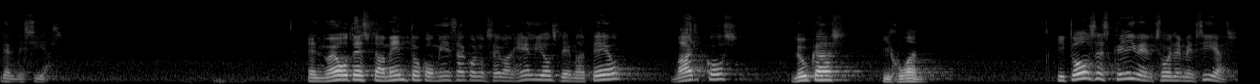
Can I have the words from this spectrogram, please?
del Mesías. El Nuevo Testamento comienza con los evangelios de Mateo, Marcos, Lucas y Juan. Y todos escriben sobre el Mesías.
